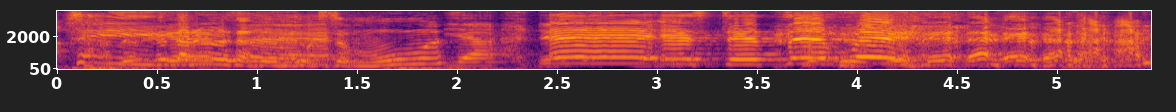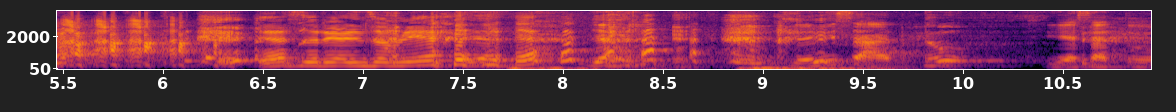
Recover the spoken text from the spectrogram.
Kita dulu satu untuk semua. ya jadi, Eh, SCTV. Ya, Surya Insomnia. jadi, jadi satu ya satu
